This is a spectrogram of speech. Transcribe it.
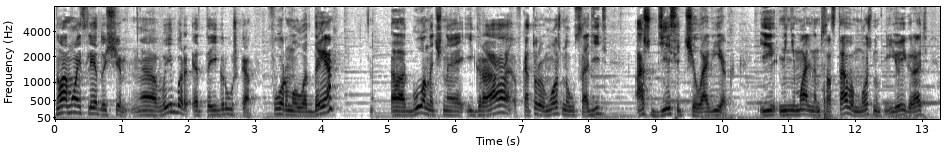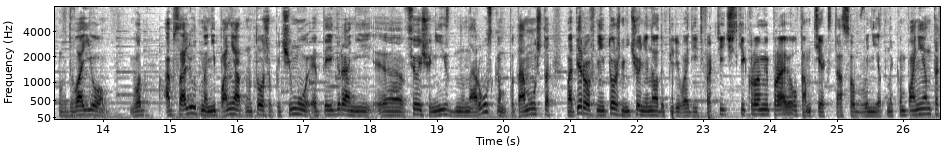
Ну а мой следующий э, выбор это игрушка Формула D. Э, гоночная игра, в которую можно усадить аж 10 человек. И минимальным составом можно в нее играть вдвоем. Вот абсолютно непонятно тоже, почему эта игра не, э, все еще не издана на русском, потому что, во-первых, в ней тоже ничего не надо переводить фактически, кроме правил, там текста особого нет на компонентах.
